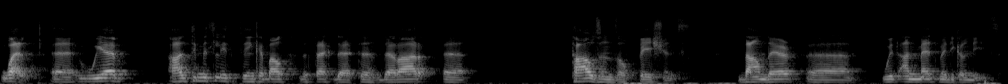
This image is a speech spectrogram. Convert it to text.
Well, uh, we have ultimately think about the fact that uh, there are uh, thousands of patients down there uh, with unmet medical needs.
